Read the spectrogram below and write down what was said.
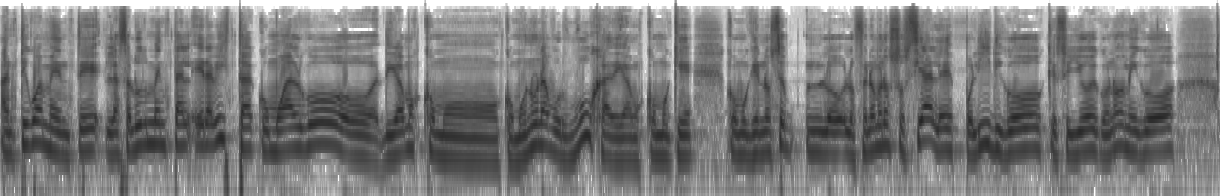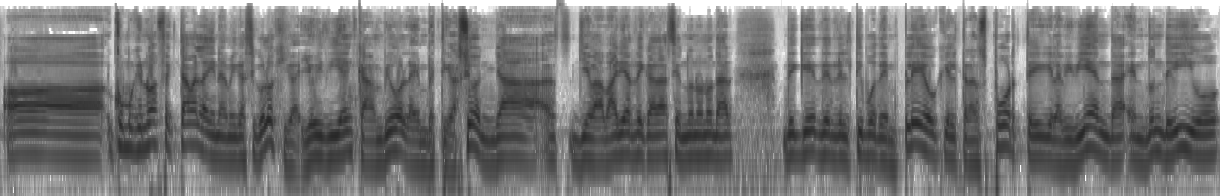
antiguamente la salud mental era vista como algo, digamos, como, como en una burbuja, digamos, como que, como que no sé, los fenómenos sociales, políticos, qué sé yo, económicos, ah, como que no afectaban la dinámica psicológica. Y hoy día, en cambio, la investigación ya lleva varias décadas haciéndonos notar de que desde el tipo de empleo, que el transporte, que la vivienda, en dónde vivo,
